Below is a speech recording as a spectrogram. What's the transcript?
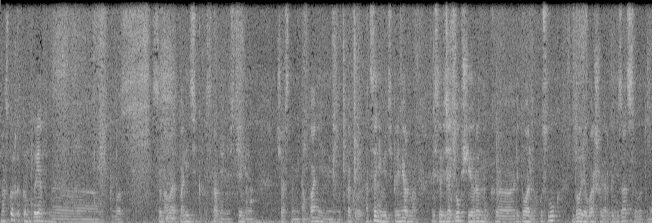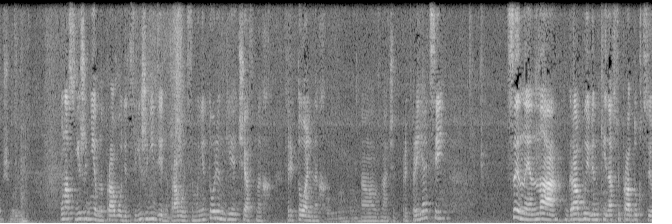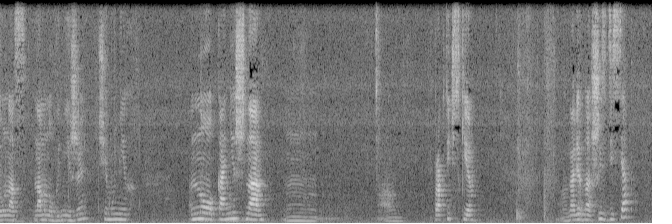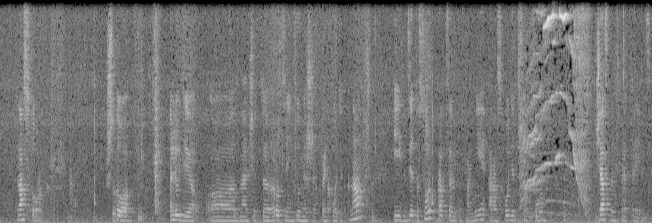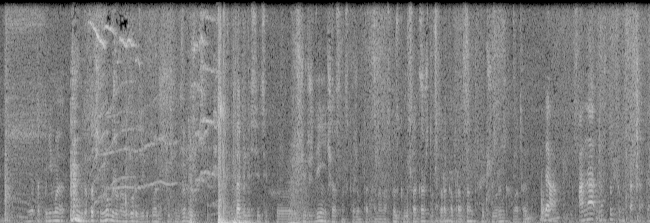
Насколько конкурентна у вас ценовая политика по сравнению с теми частными компаниями? Как вы оцениваете примерно, если взять общий рынок э, ритуальных услуг, долю вашей организации в этом общем рынке? У нас ежедневно проводятся, еженедельно проводятся мониторинги частных ритуальных э, значит, предприятий. Цены на гробы, венки, на всю продукцию у нас намного ниже, чем у них. Но, конечно, практически, наверное, 60 на 40, что люди, а, значит, родственники умерших приходят к нам, и где-то 40% они расходятся по частным предприятиям. Я так понимаю, достаточно много же у нас в городе ритуальных служб. Неужели рентабельность этих э, учреждений частных, скажем так, она настолько высока, что в 40% общего рынка хватает? Да, она настолько высока, да.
